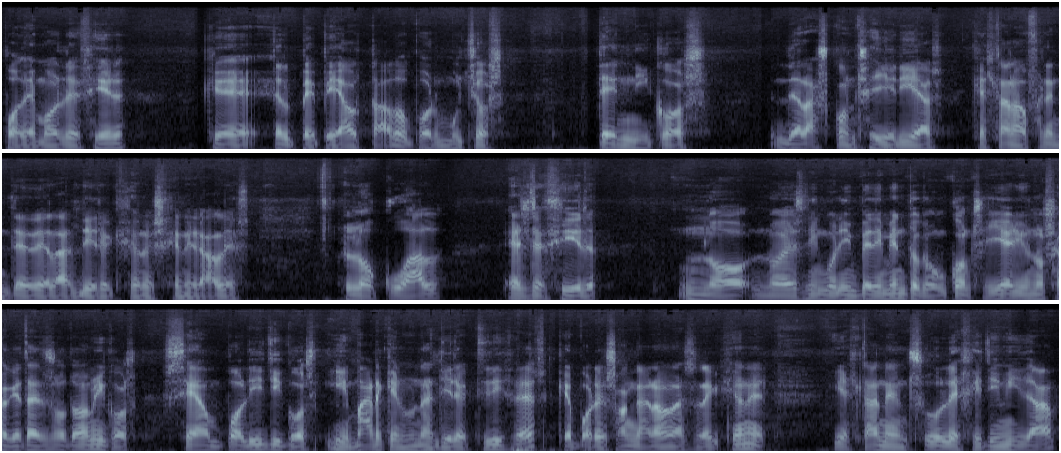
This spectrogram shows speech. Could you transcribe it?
podemos decir que el PP ha optado por muchos técnicos de las consellerías que están al frente de las direcciones generales, lo cual, es decir, no, no es ningún impedimento que un consejero y unos secretarios autonómicos sean políticos y marquen unas directrices, que por eso han ganado las elecciones y están en su legitimidad,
